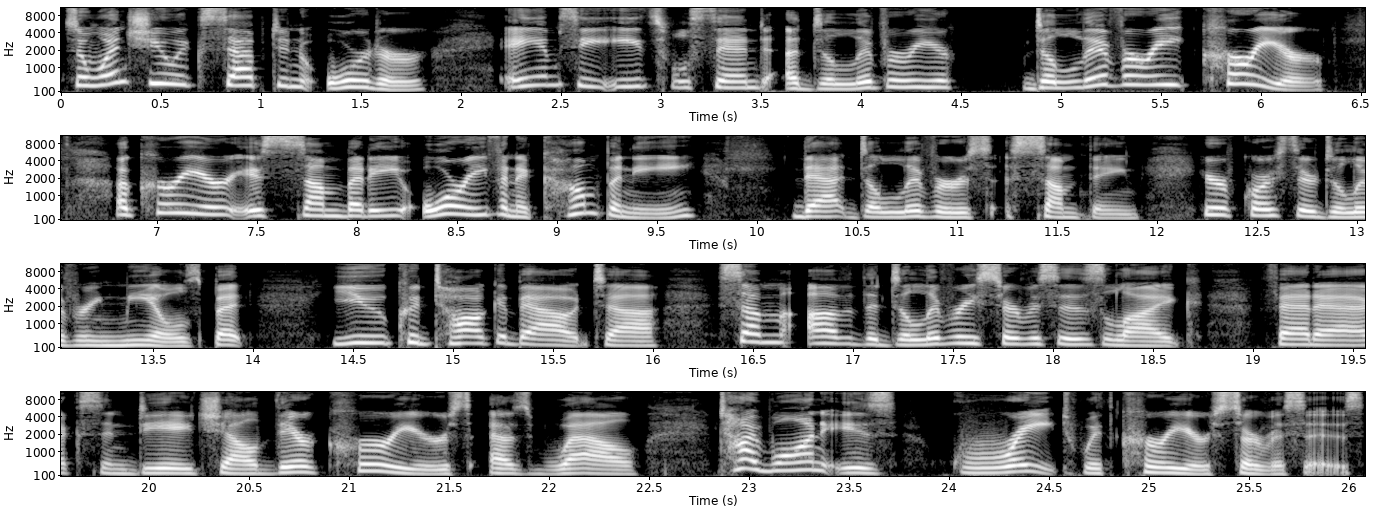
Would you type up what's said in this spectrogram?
So once you accept an order, AMC Eats will send a delivery delivery courier. A courier is somebody or even a company that delivers something. Here, of course, they're delivering meals, but you could talk about uh, some of the delivery services like FedEx and DHL, they're couriers as well. Taiwan is great with courier services.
